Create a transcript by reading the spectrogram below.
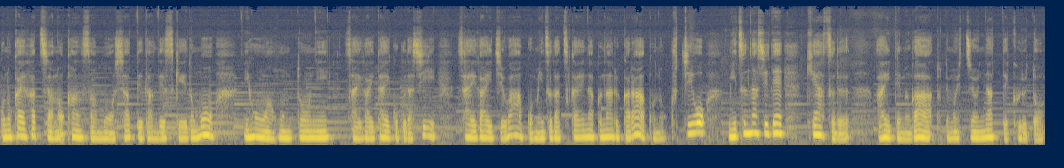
この開発者の菅さんもおっしゃってたんですけれども日本は本当に災害大国だし災害時はこう水が使えなくなるからこの口を水なしでケアするアイテムがとても必要になってくると。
